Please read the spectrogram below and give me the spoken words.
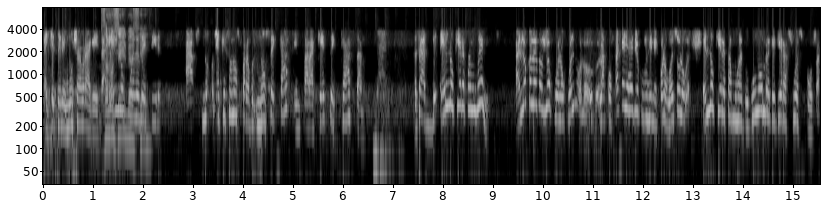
Hay que tener mucha bragueta. Eso no él sirve no puede así. decir, ah, no, es que eso no es para, no se casen, ¿para qué se casan? O sea, él no quiere a esa mujer. A él lo que le dolió fue cuernos, lo- la cosa que ella se dio con el ginecólogo. Eso lo, él no quiere a esa mujer porque un hombre que quiera a su esposa,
